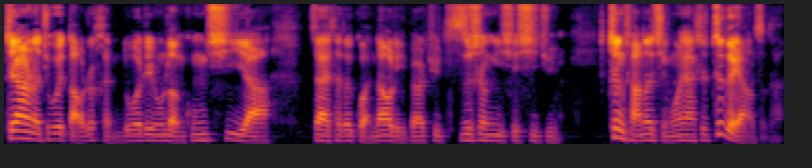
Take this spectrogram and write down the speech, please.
这样呢就会导致很多这种冷空气呀，在它的管道里边去滋生一些细菌。正常的情况下是这个样子的，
